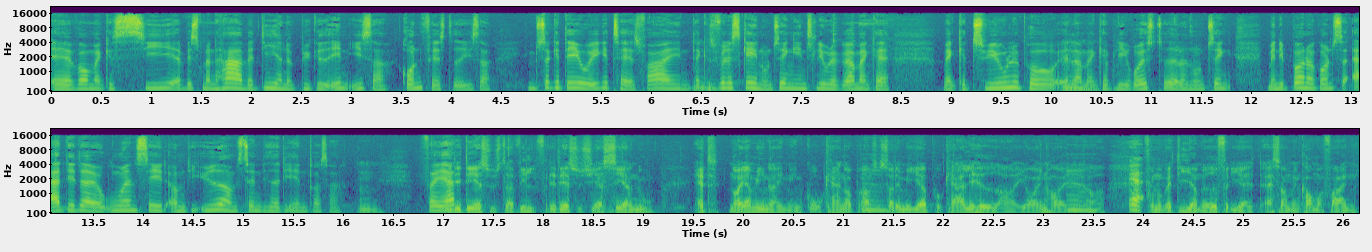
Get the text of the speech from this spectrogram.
Øh, hvor man kan sige, at hvis man har værdierne bygget ind i sig, grundfæstet i sig, jamen, så kan det jo ikke tages fra en. Der Mm. kan selvfølgelig ske nogle ting i ens liv, der gør, at man kan, man kan tvivle på, eller Mm. man kan blive rystet, eller nogle ting. Men i bund og grund, så er det der jo uanset, om de ydre omstændigheder, de ændrer sig. Mm. For Men jeg, det er det, jeg synes, der er vildt, for det er det, jeg synes, jeg ser nu. At når jeg mener en, en god kerneopdragelse, Mm. så er det mere på kærlighed og i øjenhøjde Mm. og Ja. få nogle værdier med, fordi at, altså, man kommer fra en,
